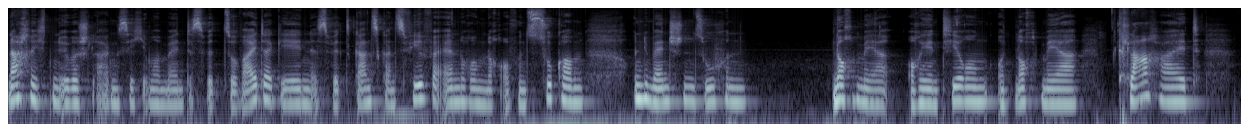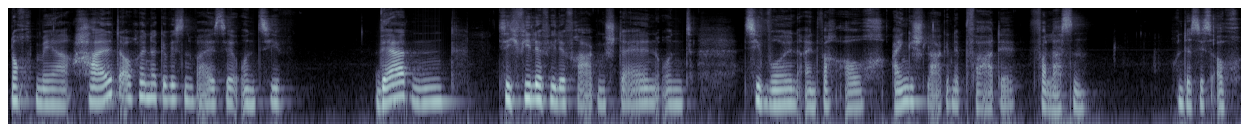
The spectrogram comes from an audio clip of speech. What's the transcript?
Nachrichten überschlagen sich im Moment, es wird so weitergehen, es wird ganz, ganz viel Veränderung noch auf uns zukommen und die Menschen suchen noch mehr Orientierung und noch mehr Klarheit, noch mehr Halt auch in einer gewissen Weise und sie werden sich viele, viele Fragen stellen und sie wollen einfach auch eingeschlagene Pfade verlassen. Und das ist auch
